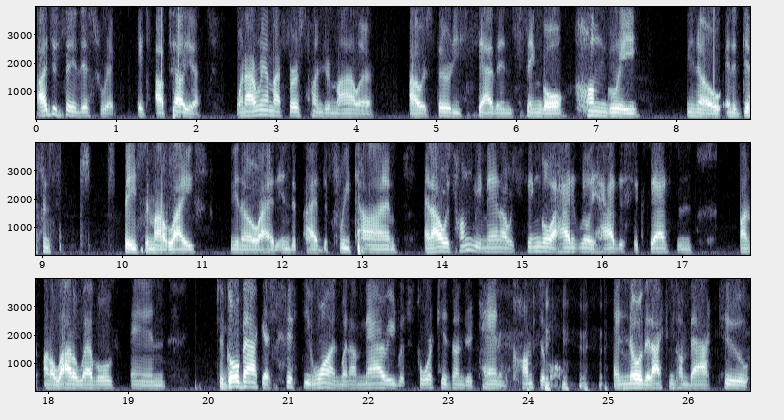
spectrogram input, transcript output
I just say this, Ric. It's I'll tell you, when I ran my first hundred miler I was 37, single, hungry, you know, in a different space in my life. You know, I had in, I had the free time, and I was hungry, man. I was single. I hadn't really had the success and on on a lot of levels. And to go back at 51 when I'm married with four kids under 10 and comfortable, and know that I can come back to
